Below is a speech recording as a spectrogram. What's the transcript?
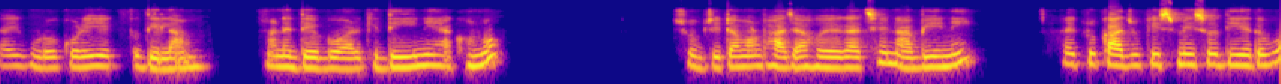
তাই গুঁড়ো করেই একটু দিলাম। মানে দেবো আর কি, দিইনি এখনও। সবজিটা আমার ভাজা হয়ে গেছে, নাবিয়ে নিই। আর একটু কাজু কিশমিশও দিয়ে দেবো।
